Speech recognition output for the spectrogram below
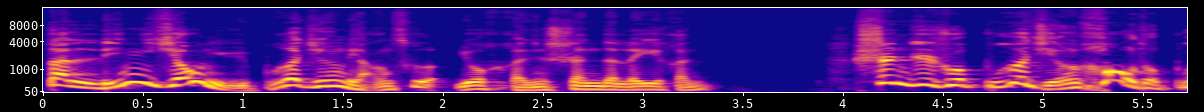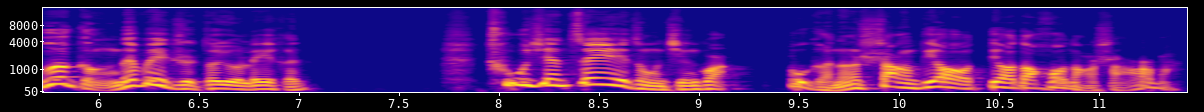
但林小女脖颈两侧有很深的勒痕，甚至说脖颈后头脖梗的位置都有勒痕。出现这种情况，不可能上吊吊到后脑勺吧？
